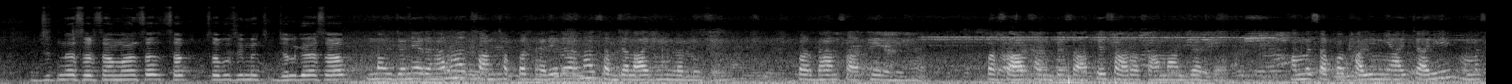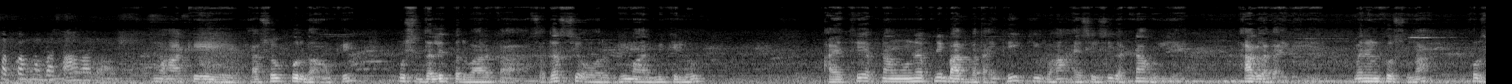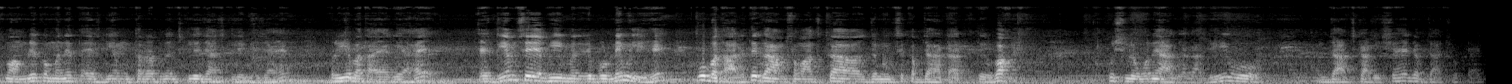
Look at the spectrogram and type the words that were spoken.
जितना सर सामान सब सब सब उसी में जल गया साहब। नौ जने रहा ना शाम छप्पर धरे रहा ना सब जलाए दिन लगने से। प्रधान साथे रहे हैं। प्रशासन के साथे सारा सामान जल गया। हमें सबका खाली न्याय चाहिए हमें सबका मुँह बसावा जाए वहाँ के अशोकपुर गाँव के उस दलित परिवार का सदस्य और भीम आर्मी के लोग आए थे, अपना उन्होंने अपनी बात बताई थी कि वहाँ ऐसी ऐसी घटना हुई है, आग लगाई गई है। मैंने उनको सुना और उस मामले को मैंने एस डी एम तरबगंज के लिए जाँच के लिए भेजा है और ये बताया गया है, एसडीएम से अभी मेरी रिपोर्ट नहीं मिली है, वो बता रहे थे ग्राम समाज का ज़मीन से कब्जा हटाते वक्त कुछ लोगों ने आग लगा दी वो जाँच का विषय है, जब जाँच हो गया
